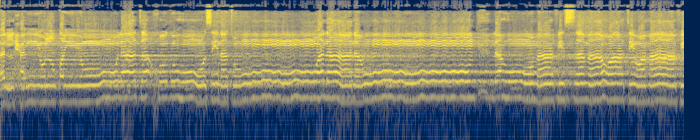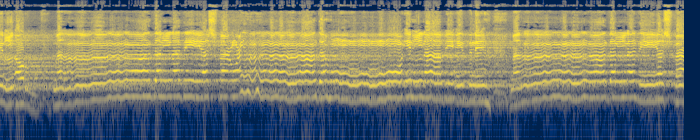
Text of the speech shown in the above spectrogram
الحي القيوم لا تأخذه سنة ولا نوم. في السماوات وما في الأرض. من ذا الذي يشفع عنده إلا بإذنه. من ذا الذي يشفع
